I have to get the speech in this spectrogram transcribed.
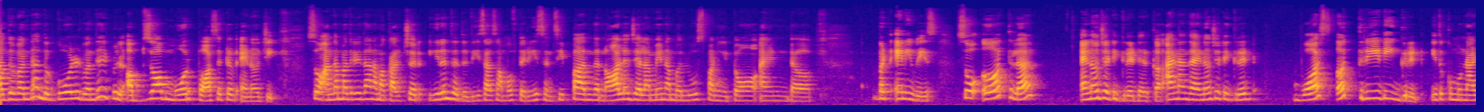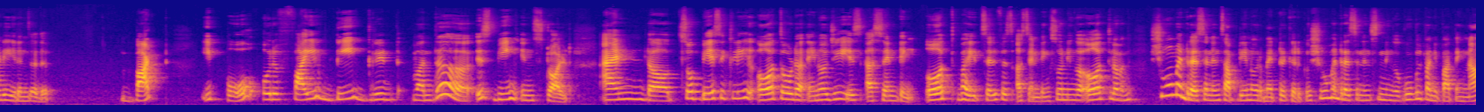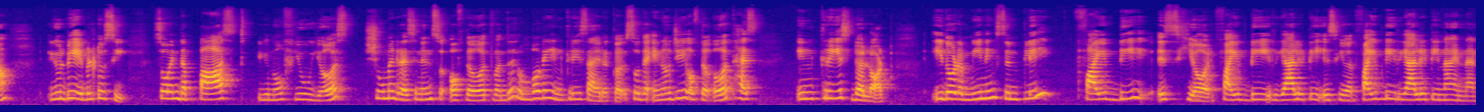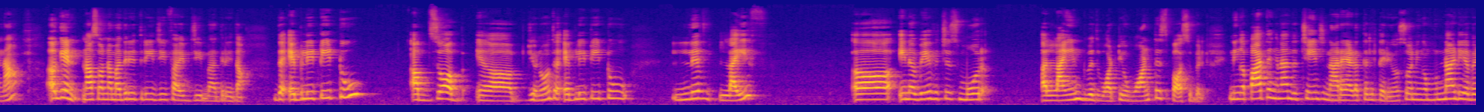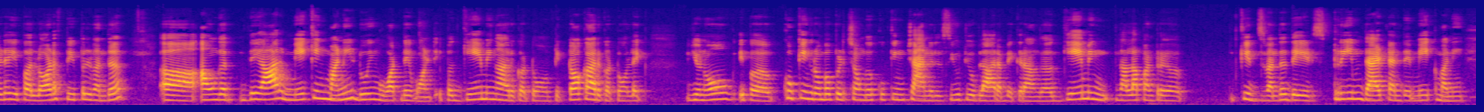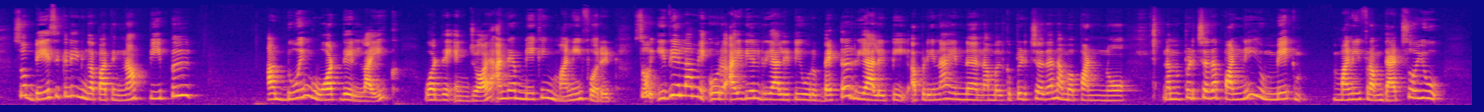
அது வந்து அந்த கோல்டு வந்து it will absorb more positive energy so அந்த மாதிரி தான் நம்ம கல்ச்சர் இருந்தது. These are some of the reasons இப்போ அந்த நாலேஜ் எல்லாமே நம்ம லூஸ் பண்ணிட்டோம். அண்ட் பட் எனிவேஸ் ஸோ ஏர்த்தில் எனர்ஜெட்டிக் கிரிட் இருக்குது அண்ட் அந்த energetic grid was a three D grid இதுக்கு முன்னாடி இருந்தது. பட் இப்போ ஒரு ஃபைவ் டி கிரிட் வந்து is being installed and so basically earth energy is ascending earth by it self is ascending so நீங்கள் ஏர்த்தில் வந்து ஷூமன் ரெசனன்ஸ் அப்படின்னு ஒரு மெட்ரிக் இருக்குது ஷூமன் ரெசனன்ஸ் நீங்கள் கூகுள் பண்ணி பார்த்தீங்கன்னா you'll be able to see so in the past you know few years human resonance of the earth வந்து ரொம்பவே இன்க்ரீஸ் ஆயிருக்கு. So the energy of the earth has increased a lot இதோட meaning simply five D is here five D reality is here five D ரியாலிட்டினா என்னன்னா again நான் சொன்ன மாதிரி three G five G மாதிரி தான். The ability to absorb uh, you know the ability to live life uh, in a way which is more aligned with what you want is possible நீங்கள் பார்த்தீங்கன்னா அந்த change நிறைய இடத்துல தெரியும். So நீங்கள் முன்னாடியை விட இப்போ லாட் ஆஃப் பீப்புள் வந்து அவங்க they are making money doing what they want இப்போ கேமிங்காக இருக்கட்டும் டிக்டாக்காக இருக்கட்டும் லைக் யூனோ இப்போ குக்கிங் ரொம்ப பிடிச்சவங்க குக்கிங் சேனல்ஸ் யூடியூப்பில் ஆரம்பிக்கிறாங்க. கேமிங் நல்லா பண்ணுற கிட்ஸ் வந்து they stream that and they make money so basically நீங்கள் பார்த்தீங்கன்னா people are doing what they like what they enjoy and they're making money for it so இது எல்லாமே ஒரு ஐடியல் ரியாலிட்டி ஒரு பெட்டர் ரியாலிட்டி அப்படின்னா என்ன? நம்மளுக்கு பிடிச்சதை நம்ம பண்ணோம். நம்ம பிடிச்சதை பண்ணி you make money from that so you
